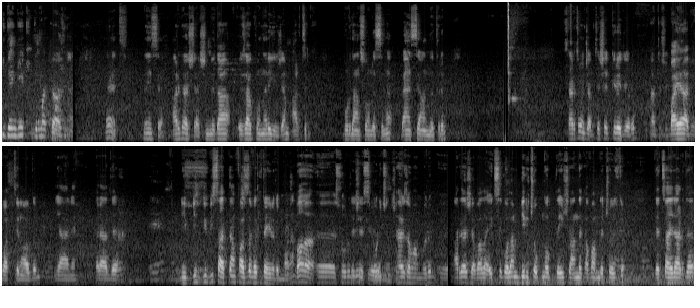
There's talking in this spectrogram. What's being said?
bir dengeyi tutturmak lazım. Evet. Neyse. Arkadaşlar şimdi daha özel konulara gireceğim. Artık buradan sonrasını ben size anlatırım. Sertan Hocam teşekkür ediyorum. Ben teşekkür ederim. Bayağı bir vaktini aldım. Yani herhalde Bir, bir, bir, bir saatten fazla vakit ayırdın bana. Valla e, sorun değil. Spor için Çok her zaman varım. E, Arkadaşlar valla eksik olan birçok noktayı şu anda kafamda çözdüm. Detaylar da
